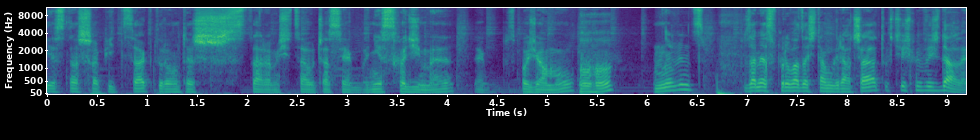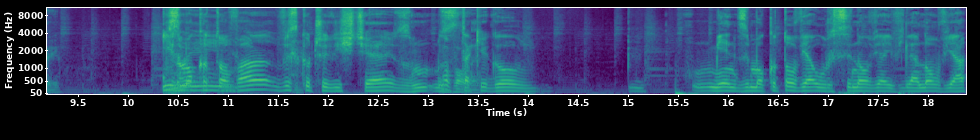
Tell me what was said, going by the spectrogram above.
jest nasza pizza, którą też staramy się cały czas jakby nie schodzimy z poziomu. Uh -huh. No więc zamiast wprowadzać tam gracza, to chcieliśmy wyjść dalej. I no z Mokotowa i... wyskoczyliście z, z takiego między Mokotowia, Ursynowia i Wilanowia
